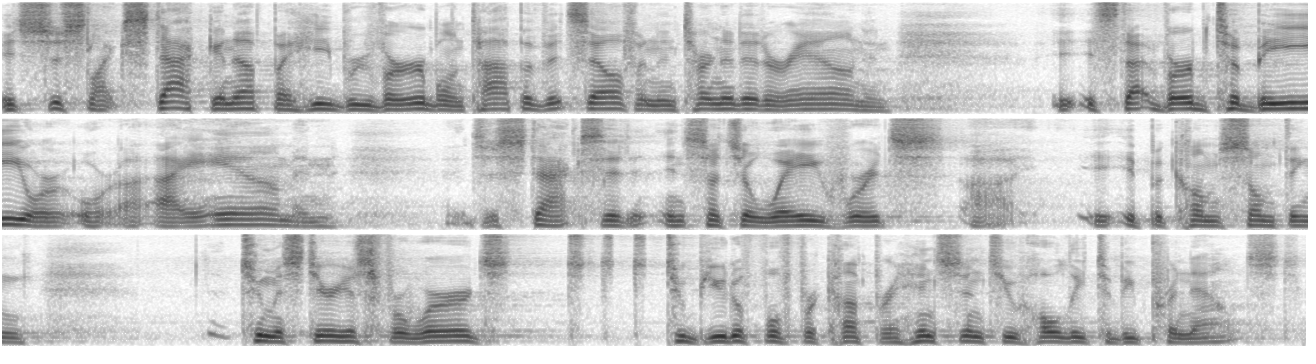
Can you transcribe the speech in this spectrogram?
it's just like stacking up a Hebrew verb on top of itself and then turning it around. And it's that verb to be or, or I am. And it just stacks it in such a way where it's, uh, it becomes something too mysterious for words, t- too beautiful for comprehension, too holy to be pronounced.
